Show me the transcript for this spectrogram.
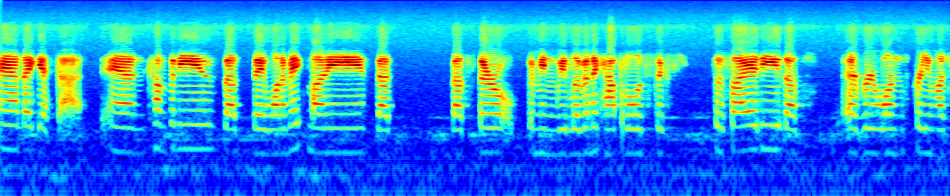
and I get that. And companies that they want to make money, that that's their. I mean, we live in a capitalistic society. That's everyone's pretty much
